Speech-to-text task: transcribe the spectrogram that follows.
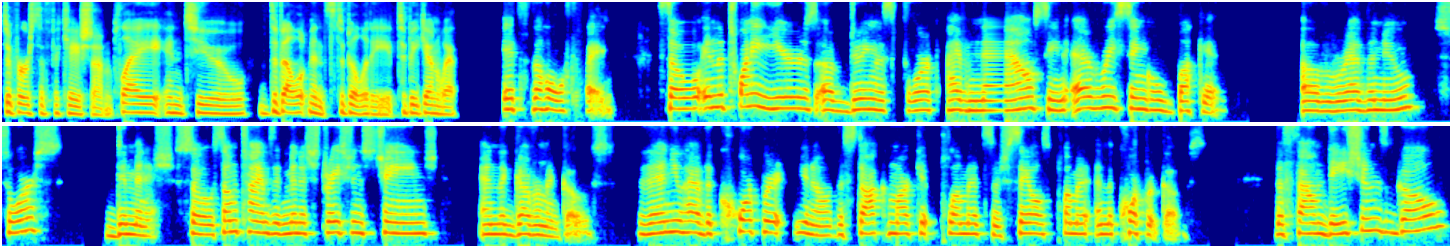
diversification play into development stability to begin with? It's the whole thing. So, in the 20 years of doing this work, I've now seen every single bucket of revenue source diminish. So, sometimes administrations change and the government goes. Then you have the corporate, you know, the stock market plummets or sales plummet and the corporate goes. The foundations go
